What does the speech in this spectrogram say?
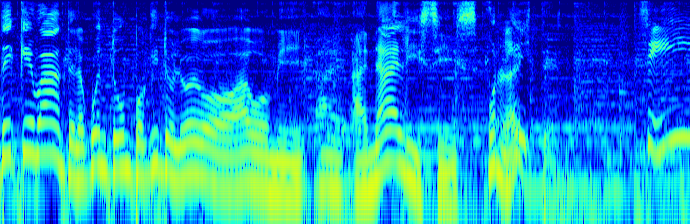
¿De qué va? Te lo cuento un poquito y luego hago mi análisis. Bueno, ¿la viste? Sí,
